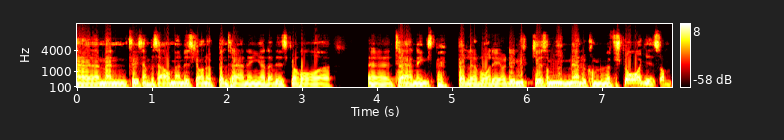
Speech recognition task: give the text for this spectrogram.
Eh, men till exempel så här, ja, men vi ska ha en öppen träning eller vi ska ha eh, träningspepp eller vad det är. Och det är mycket som Jimmy ändå kommer med förslag i som,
